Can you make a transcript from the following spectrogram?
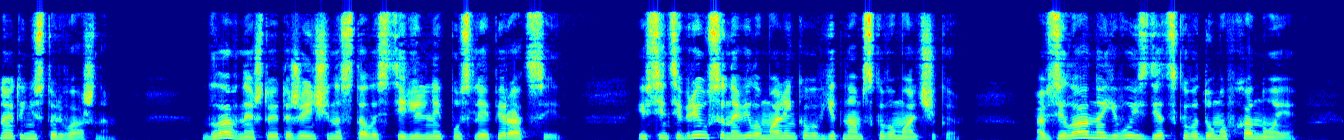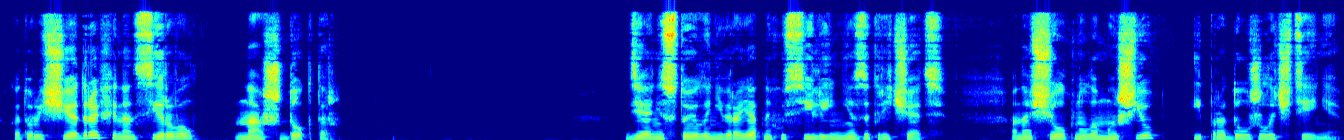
но это не столь важно. Главное, что эта женщина стала стерильной после операции и в сентябре усыновила маленького вьетнамского мальчика, а взяла она его из детского дома в Ханое, который щедро финансировал наш доктор. Диане стоило невероятных усилий не закричать. Она щелкнула мышью и продолжила чтение.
